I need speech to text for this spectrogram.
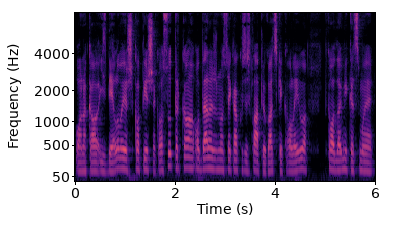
ono kao iz delova još kao piše kao super, kao obeleženo sve kako se sklapio kocke kao Lego, kao da mi kad smo je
